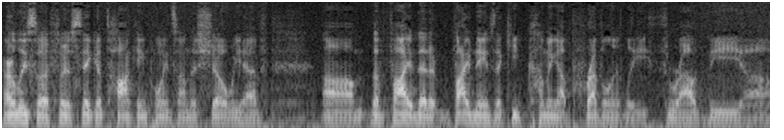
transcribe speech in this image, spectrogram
or at least for the sake of talking points on this show, we have um, the five that five names that keep coming up prevalently throughout the uh,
